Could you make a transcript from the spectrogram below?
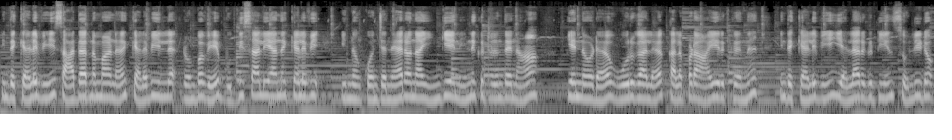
இந்த கிழவி சாதாரணமான கிழவி இல்லை ரொம்பவே புத்திசாலியான கிழவி. இன்னும் கொஞ்ச நேரம் நான் இங்கேயே நின்றுக்கிட்டு இருந்தேன்னா என்னோட ஊர்கால கலப்படம் ஆயிருக்குன்னு இந்த கிழவி எல்லாருக்கிட்டையும் சொல்லிடும்.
